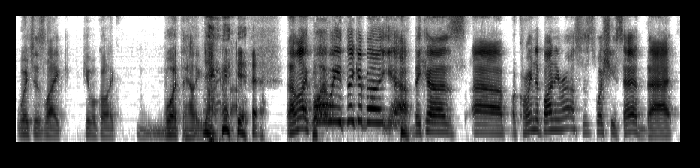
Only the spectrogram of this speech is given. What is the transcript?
which is like people go like, "What the hell are you talking about?" yeah. And I'm like, "Well, when you think about it, yeah, because uh, according to Bonnie Ross, this is what she said that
